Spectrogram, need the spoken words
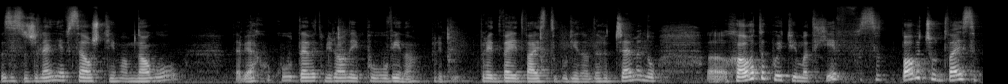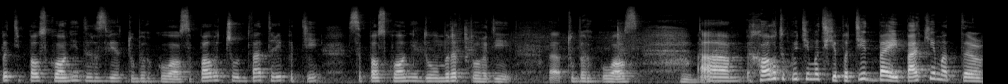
за съжаление, все още има много. Те бяха около 9 милиона и половина преди, преди 2020 година, да речеме, но хората, които имат ХИВ, са повече от 20 пъти по-склонни да развият туберкулоза. Повече от 2-3 пъти са по-склонни да умрат поради а, туберкулоза. Да. А, хората, които имат хепатит Б и пак имат а,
